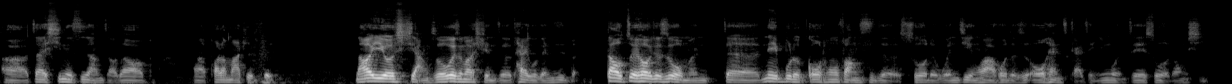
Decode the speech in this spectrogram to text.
啊、呃，在新的市场找到啊、呃、product market fit，然后也有想说为什么要选择泰国跟日本。到最后就是我们的内部的沟通方式的所有的文件化，或者是 all hands 改成英文这些所有东西，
